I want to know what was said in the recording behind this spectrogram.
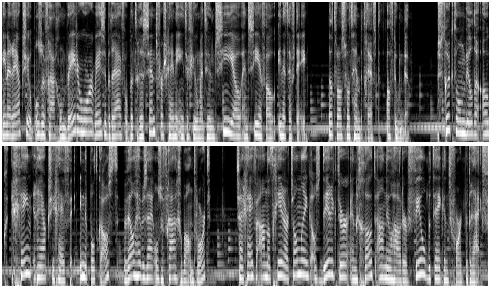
In een reactie op onze vraag om wederhoor wees het bedrijf op het recent verschenen interview met hun CEO en CFO in het FD. Dat was wat hen betreft afdoende. Structon wilde ook geen reactie geven in de podcast. Wel hebben zij onze vragen beantwoord. Zij geven aan dat Gerard Sandring als directeur en groot aandeelhouder veel betekent voor het bedrijf.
